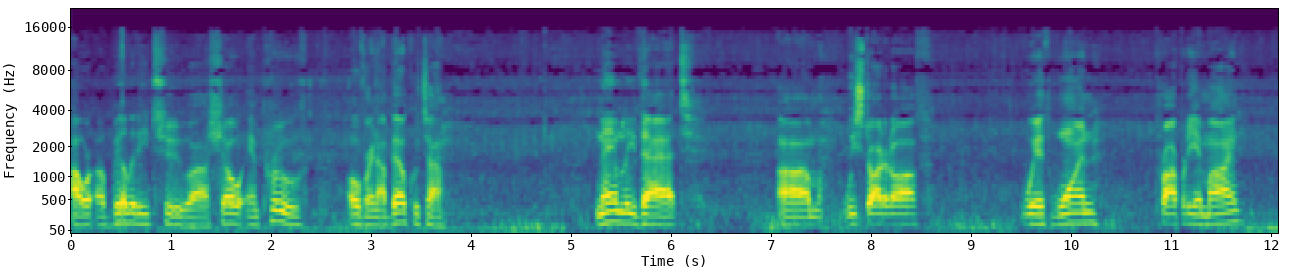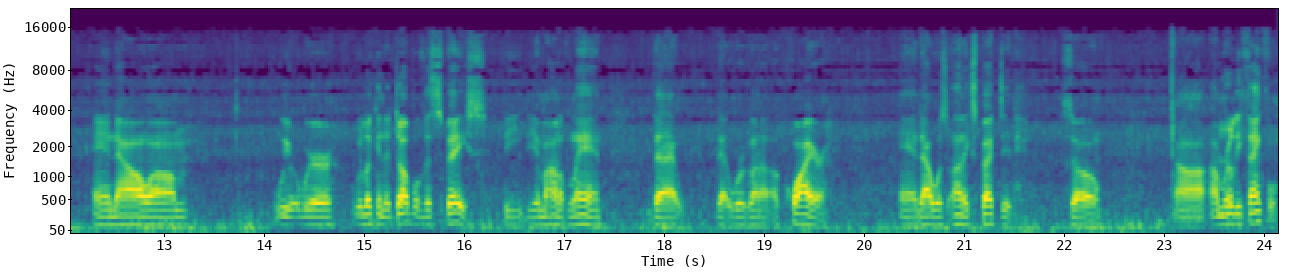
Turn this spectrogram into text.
our ability to uh, show and prove over in Abeokuta. Namely that um, we started off with one property in mind and now um, we're, we're, we're looking to double the space, the, the amount of land that, that we're gonna acquire. And that was unexpected. So uh, I'm really thankful.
